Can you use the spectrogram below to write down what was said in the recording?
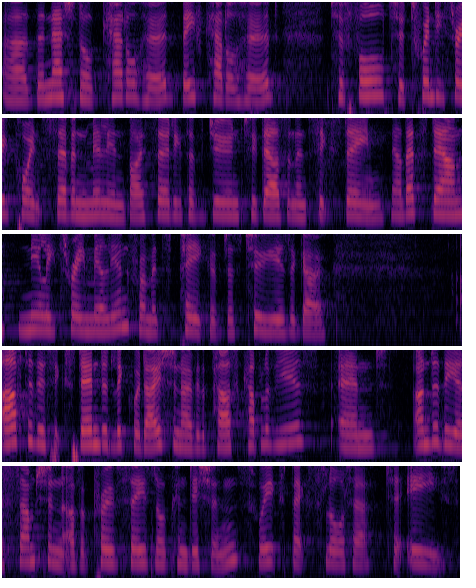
uh, the national cattle herd, beef cattle herd, to fall to 23.7 million by 30th of June 2016. Now that's down nearly 3 million from its peak of just two years ago. After this extended liquidation over the past couple of years and under the assumption of approved seasonal conditions, we expect slaughter to ease.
